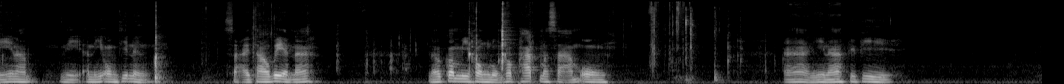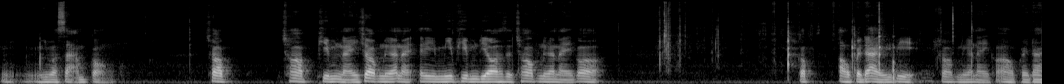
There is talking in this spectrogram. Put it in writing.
นี้นะครับ นี่อันนี้องค์ที่หนึ่งสายท้าวเวทนะ แล้วก็มีของหลวงพ่อพัดมาสามองค์อ่านี่นะพี่ๆนี่มีมาสามกล่อง ชอบชอบพิมพ์ไหนชอบเนื้อไหนเอ้มีพิมพ์เดียวแต่ชอบเนื้อไหนก็ ก็เอาไปได้พี่พี่ชอบเนื้อไหนก็เอาไปได้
